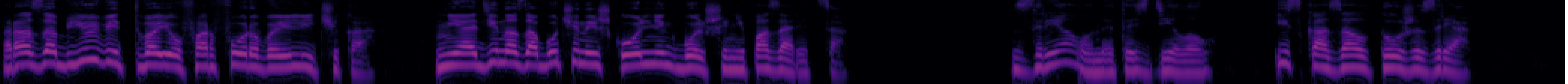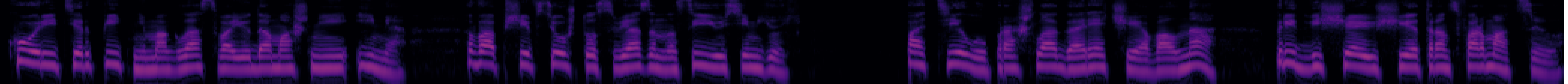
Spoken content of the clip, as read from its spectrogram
Разобью ведь твое фарфоровое личико. Ни один озабоченный школьник больше не позарится». Зря он это сделал. И сказал тоже зря. Кори терпеть не могла свое домашнее имя, вообще все, что связано с ее семьей. По телу прошла горячая волна, предвещающая трансформацию.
